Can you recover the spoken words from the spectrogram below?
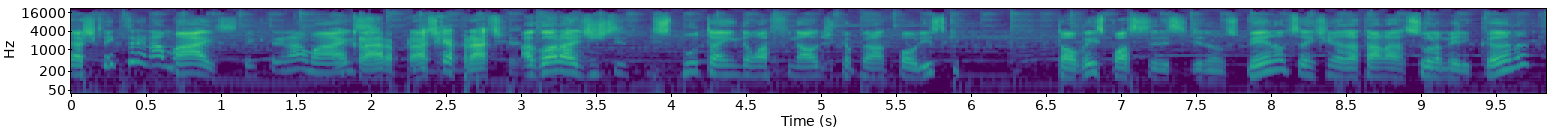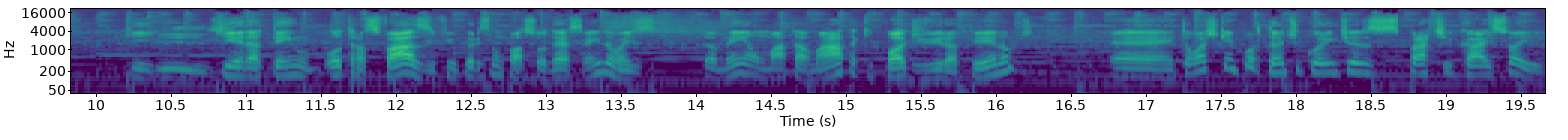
Acho que tem que treinar mais, tem que treinar mais. É claro, prática é prática. Agora a gente disputa ainda uma final de Campeonato Paulista que talvez possa ser decidida nos pênaltis. A gente ainda tá na Sul-Americana, que Isso. que ainda tem outras fases, enfim, o Corinthians não passou dessa ainda, mas também é um mata-mata que pode vir a pênalti. É, então acho que é importante o Corinthians praticar isso aí.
